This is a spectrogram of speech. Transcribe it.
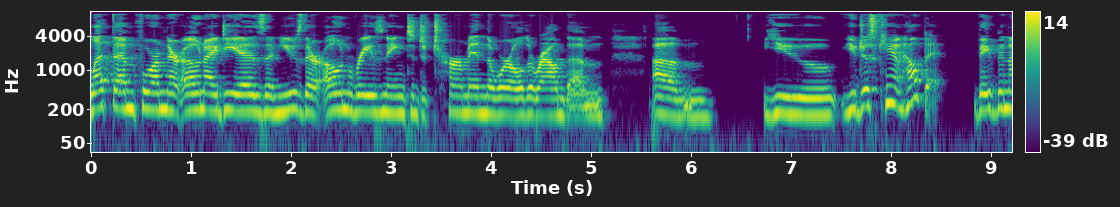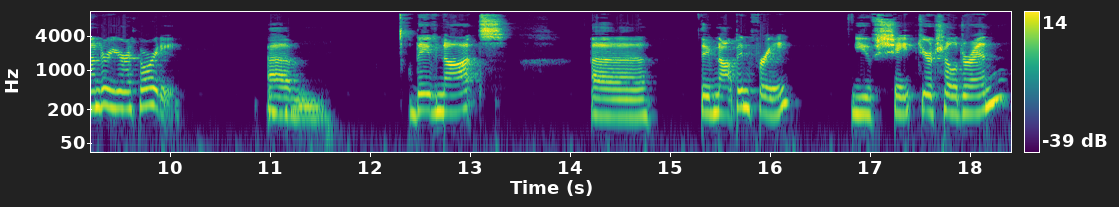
let them form their own ideas and use their own reasoning to determine the world around them. Um, you you just can't help it. They've been under your authority. Um, they've not uh, they've not been free. You've shaped your children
